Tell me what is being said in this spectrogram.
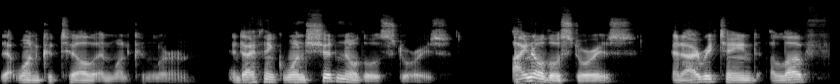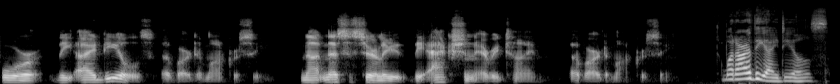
that one could tell and one can learn. And I think one should know those stories. I know those stories, and I retained a love for the ideals of our democracy, not necessarily the action every time of our democracy. What are the ideals?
